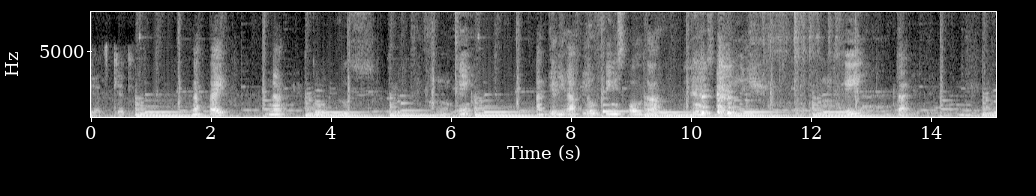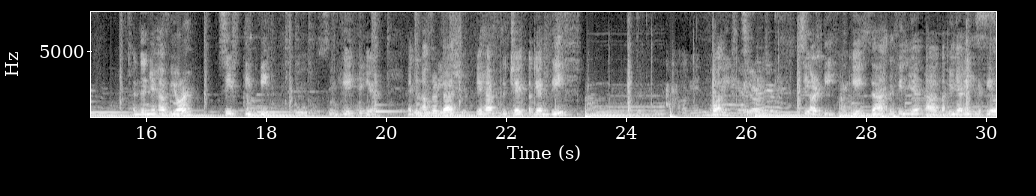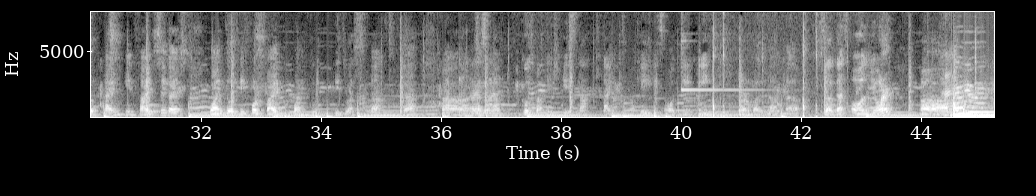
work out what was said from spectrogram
Gets kick. not tight, not too loose. Okay? Until you have to finish all the close bandage. Okay? Done. And then you have your safety pin. Okay? Here. And then after that, you have to check the Again, the What? finger. CRT. Okay, the capillary, uh, capillary refill time in 5 seconds. 1, 2, 3, 4, 5, 1, 2. It was uh, the uh, uh, ghost bandage is not tight. Okay, it's only a normal uh, uh, So that's all your uh,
